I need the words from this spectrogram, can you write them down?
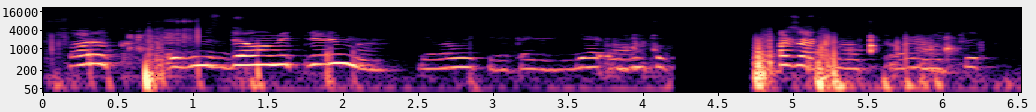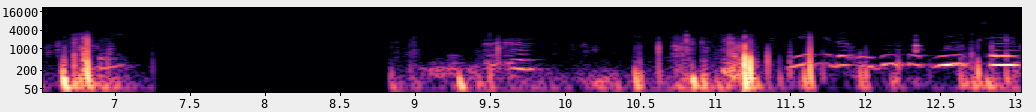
Faruk evimizi devam ettirelim mi? Devam et direkt aynen. Gel Aa. odun top. Var zaten altı altı şey. Aa. Neyse ben odun toplayayım. Sen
